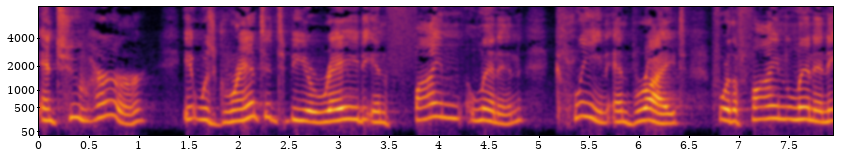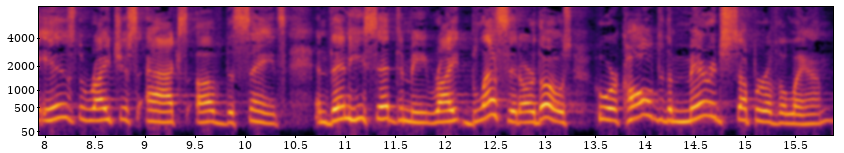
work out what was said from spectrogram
and to her it was granted to be arrayed in fine linen, clean and bright, for the fine linen is the righteous acts of the saints. And then he said to me, Right, blessed are those who are called to the marriage supper of the Lamb.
